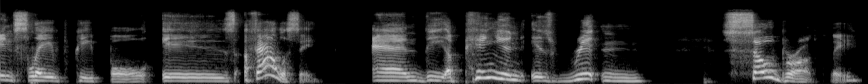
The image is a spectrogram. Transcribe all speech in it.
enslaved people is a fallacy. And the opinion is written so broadly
